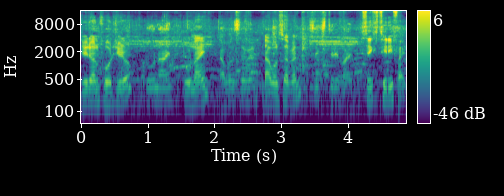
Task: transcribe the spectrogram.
zero one four zero two nine two nine double seven double seven six three five. Six three five.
